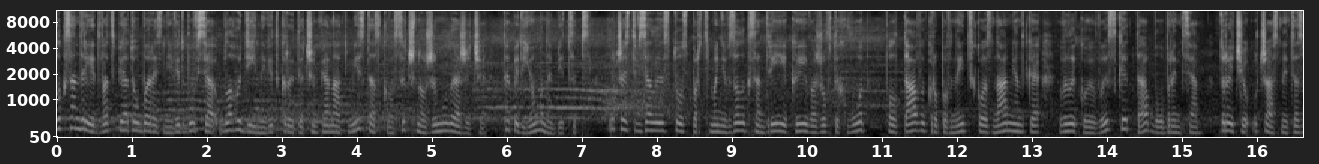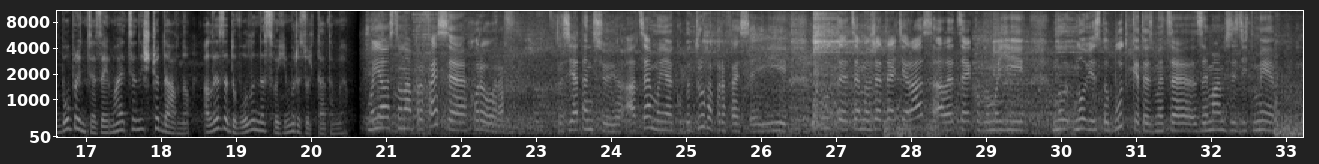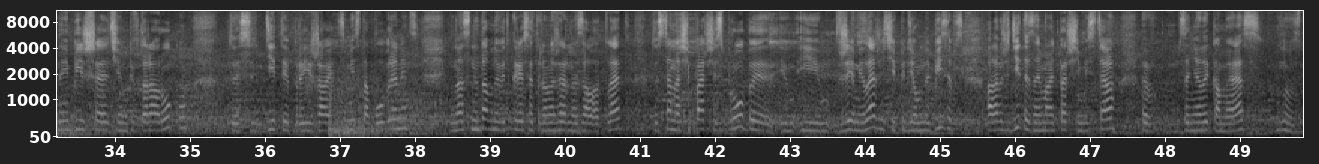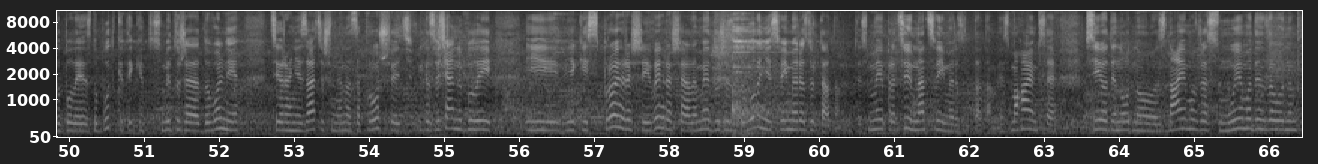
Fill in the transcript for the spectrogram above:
В Олександрії 25 березня відбувся благодійний відкритий чемпіонат міста з класичного жиму лежачі та підйому на біцепс. Участь взяли 100 спортсменів з Олександрії, Києва, Жовтих Вод, Полтави, Кропивницького, Знам'янки, Великої Виски та Бобринця. До речі, учасниця з Бобринця займається нещодавно, але задоволена своїми результатами. Моя основна професія хореограф. Тобто я танцюю, а це моя якби, друга професія. І тут е, це ми вже третій раз, але це якби, мої ну, нові здобутки. Тобто ми це займаємося з дітьми не більше, ніж півтора року. Тобто діти приїжджають з міста Бобринець. У нас недавно відкрився тренажерний зал атлет. Тобто це наші перші спроби і, і в жимі лежачі, підйом на біцепс, але вже діти займають перші місця, е, зайняли КМС ну, здобули здобутки такі. Тобто ми дуже довольні цій організації, що вони нас запрошують. Звичайно, були і якісь програші, і виграші, але ми дуже задоволені своїми результатами. Тобто ми працюємо над своїми результатами, змагаємося, всі один одного знаємо вже, сумуємо один за одним,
